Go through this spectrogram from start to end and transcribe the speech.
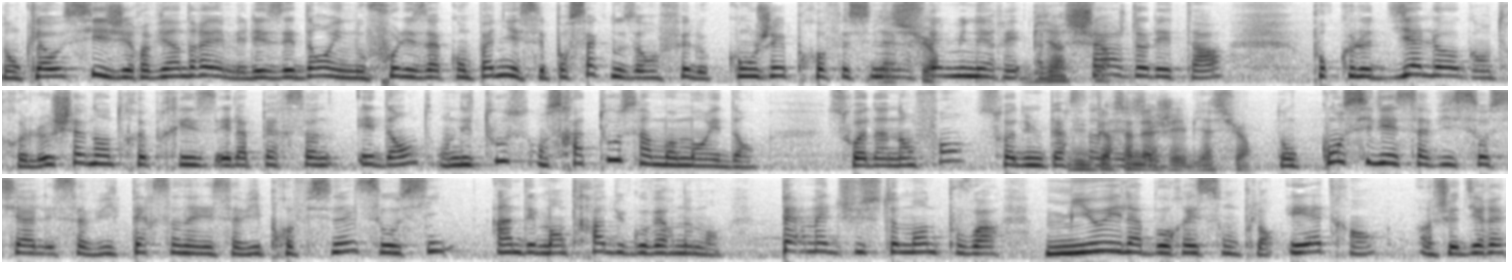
Donc là aussi, j'y reviendrai, mais les aidants, il nous faut les accompagner. C'est pour ça que nous avons fait le congé professionnel rémunéré à la charge de l'État, pour que le dialogue entre le chef d'entreprise et la personne aidante, on, est tous, on sera tous un moment aidant, soit d'un enfant, soit d'une personne, personne âgée. bien sûr. Donc concilier sa vie sociale et sa vie personnelle et sa vie professionnelle, c'est aussi un des mantras du gouvernement. Permettre justement de pouvoir mieux élaborer son plan et être, en, je dirais,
